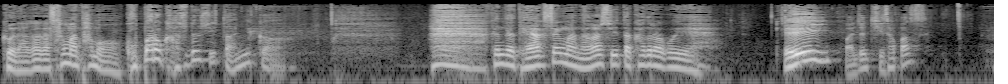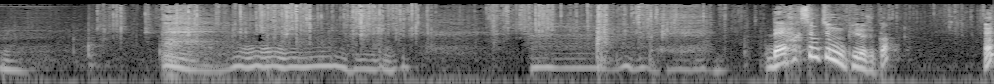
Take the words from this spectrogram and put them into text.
그 나가가 상만 타면 곧바로 가수 될 수 있다 아닙니까? 하, 근데 대학생만 나갈 수 있다 카더라고 얘. 에이 완전 지사반스. 내 학생증 빌려줄까? 에?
